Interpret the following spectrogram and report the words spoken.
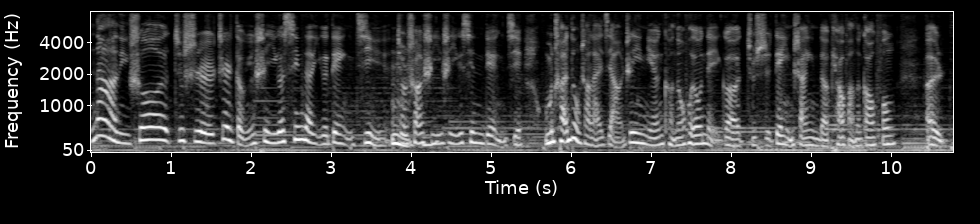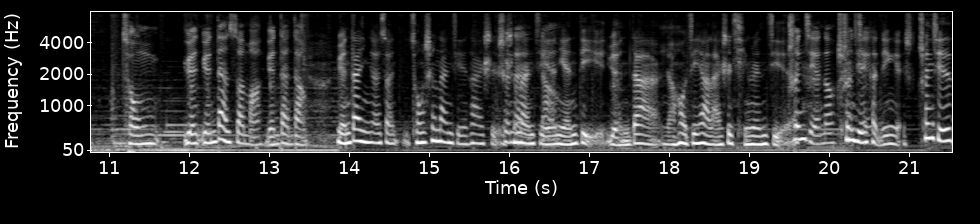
那你说就是这等于是一个新的一个电影季，就是双十一是一个新的电影季。我们传统上来讲，这一年可能会有哪个就。是电影上映的票房的高峰，呃，从元元旦算吗？元旦档，元旦应该算，从圣诞节开始，圣诞节年底元旦，然后接下来是情人节，春节呢？春节肯定也是春节。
